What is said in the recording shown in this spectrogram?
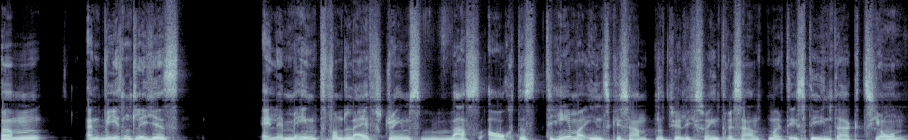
Ähm, ein wesentliches Element von Livestreams, was auch das Thema insgesamt natürlich so interessant macht, ist die Interaktion.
